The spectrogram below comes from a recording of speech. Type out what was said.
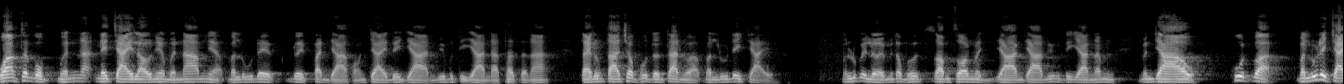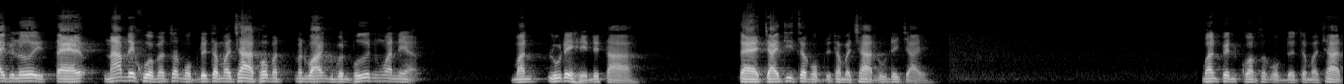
ความสงบเหมือนในใจเราเนี่ยเหมือนน้าเนี่ย มันรู้ได้ด้วยปัญญาของใจด้วยญาณวิมุตติญาณทัศนะ แต่ลุงตาชอบพูดตันๆว่ามันรู้ได้ใจ มันรู้ไปเลย ไม่ต้องพูดซ้ำซ้อนมันญาณญาณวิมุตติญาณนั้นมันมันยาว พูดว่ามันรู้ได้ใจไปเลย แต่น้ำในขวดมันสงบโดยธรรมชาติเพราะมันมันวางอยู่บนพื้นของมันเนี่ย มันรู้ได้เห็นด้วยตา แต่ใจที่สงบโดยธรรมชาติรู้ได้ใจ มันเป็นความสงบโดยธรรมชาติ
